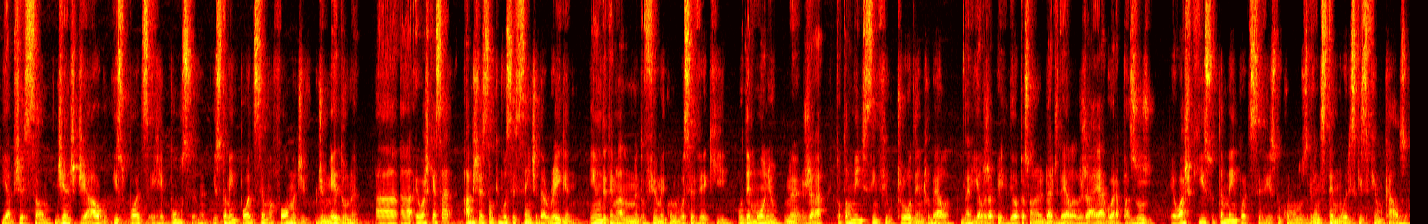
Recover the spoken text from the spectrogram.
e abjeção diante de algo, isso pode ser repulsa, né? Isso também pode ser uma forma de, de medo, né? Uh, eu acho que essa abjeção que você sente da Reagan em um determinado momento do filme, quando você vê que o demônio né, já totalmente se infiltrou dentro dela, né, e ela já perdeu a personalidade dela, ela já é agora Pazuzu, eu acho que isso também pode ser visto como um dos grandes temores que esse filme causa.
